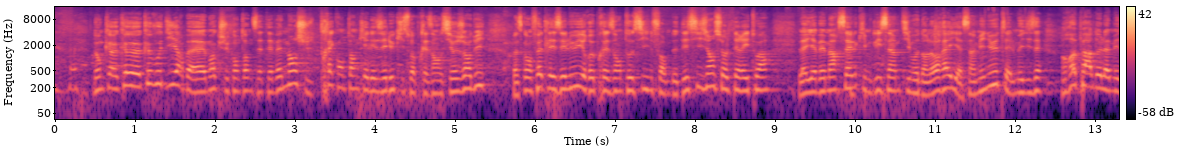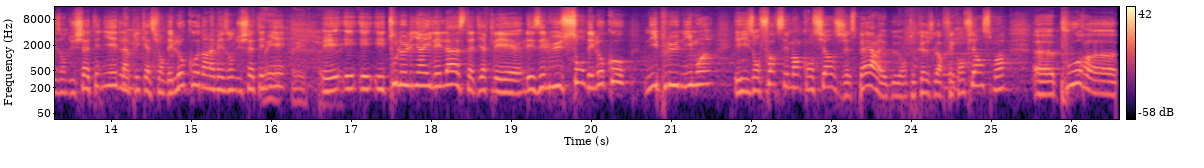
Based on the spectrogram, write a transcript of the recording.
Donc euh, que, vous dire ben, Moi que je suis content de cet événement, je suis très content qu'il y ait les élus qui soient présents aussi aujourd'hui, parce qu'en fait les élus, ils représentent aussi une forme de décision sur le territoire. Là, il y avait Marcel qui me glissait un petit mot dans l'oreille il y a cinq minutes, elle me disait, on reparle de la maison du Châtaignier, de l'implication des locaux dans la maison du Châtaignier, et, tout le lien, il est là, c'est-à-dire que les, élus sont des locaux, ni plus ni moins, et ils ont forcément conscience, j'espère, et en tout cas je leur fais confiance, moi, euh, pour, euh,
